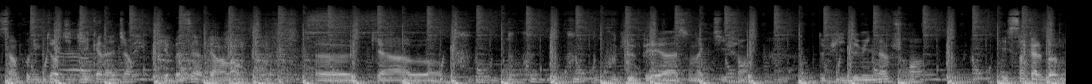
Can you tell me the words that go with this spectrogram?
C'est un producteur DJ canadien qui est basé à Berlin, qui a beaucoup, beaucoup, beaucoup de P à son actif hein, depuis 2009, je crois, et 5 albums,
